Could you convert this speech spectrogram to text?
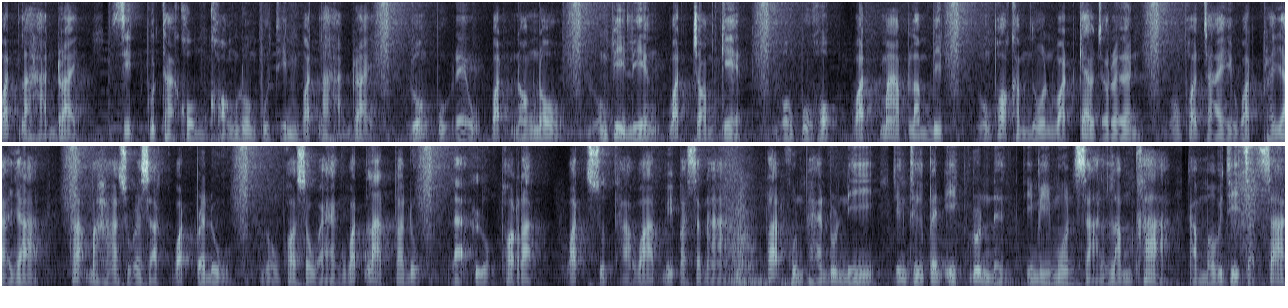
วัดละหารไร่สิทธิพุทธาคมของหลวงปู่ทิมวัดละหารไร่ หลวงปู่เร็ว วัดหนองโน หลวงพี่เลี้ยง วัดจอมเกต หลวงปู่ฮกวัดมาบลำบิด หลวงพ่อคำนวณวัดแก้วเจริญ หลวงพ่อใจวัดพระยาญาติ พระมหาสุรศักดิ์วัดประดู่หลวงพ่อแสวงวัดลาดประดุก และหลวงพ่อรัก วัดสุทธาวาสวิปัสนา พระขุนแผนรุ่นนี้จึงถือเป็นอีกรุ่นหนึ่งที่มีมวลสารล้ำค่ากรรมวิธีจัดสร้าง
